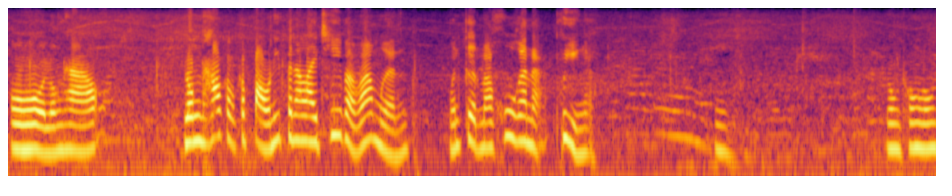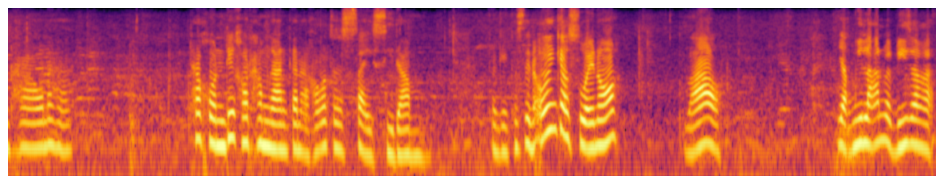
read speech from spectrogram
โอ้รองเท้ารองเท้ากับกระเป๋านี่เป็นอะไรที่แบบว่าเหมือน เหมือนเกิดมาคู่กันอะผู้หญิงอะอืมรองทงรองเท้านะคะ ถ้าคนที่เขาทำงานกันอะเขาก็จะใส่สีดำกางเกงก็สีดำโอ้ยแกวสวยเนาะว้าว อยากมีร้านแบบนี้จังอะ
